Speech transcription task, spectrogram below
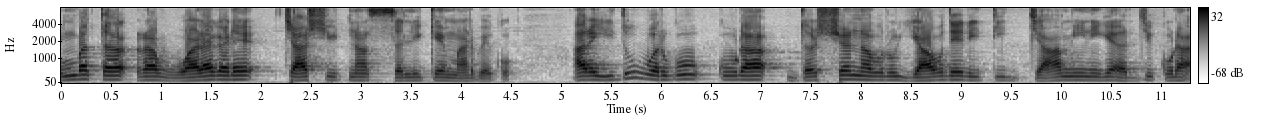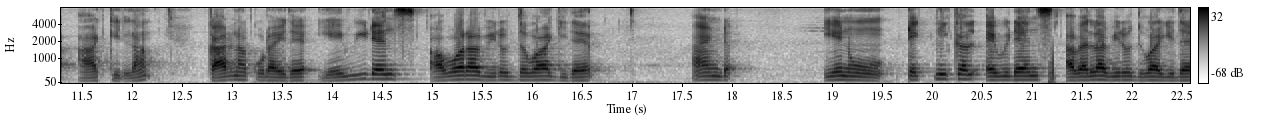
ಒಂಬತ್ತರ ಒಳಗಡೆ ಚಾರ್ಜ್ ಶೀಟ್ನ ಸಲ್ಲಿಕೆ ಮಾಡಬೇಕು. ಆದರೆ ಇದುವರೆಗೂ ಕೂಡ ದರ್ಶನ್ ಅವರು ಯಾವುದೇ ರೀತಿ ಜಾಮೀನಿಗೆ ಅರ್ಜಿ ಕೂಡ ಹಾಕಿಲ್ಲ. ಕಾರಣ ಕೂಡ ಇದೆ. ಎವಿಡೆನ್ಸ್ ಅವರ ವಿರುದ್ಧವಾಗಿದೆ. ಆ್ಯಂಡ್ ಏನು ಟೆಕ್ನಿಕಲ್ ಎವಿಡೆನ್ಸ್ ಅವೆಲ್ಲ ವಿರುದ್ಧವಾಗಿದೆ.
